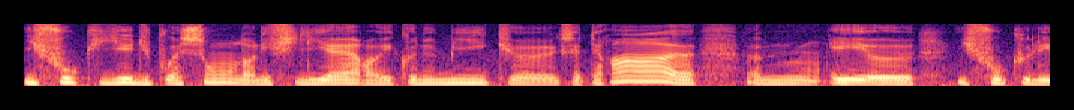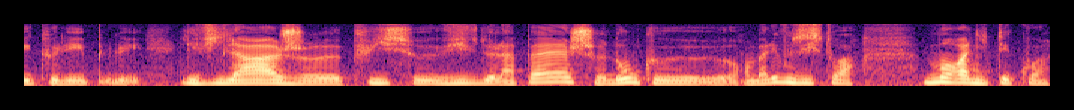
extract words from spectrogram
il faut qu'il y ait du poisson dans les filières économiques, etc. et il faut que les, que les, les, villages puissent vivre de la pêche. Donc, remballez vos histoires. Moralité quoi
